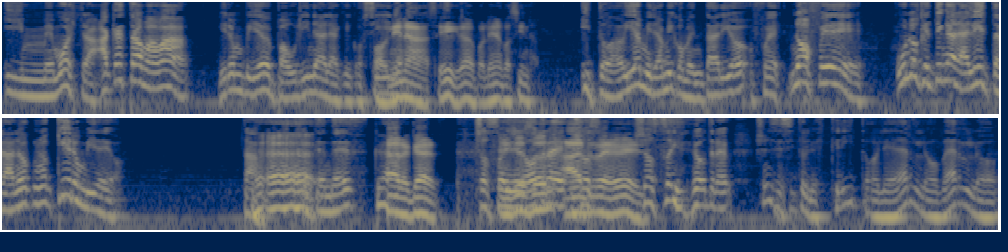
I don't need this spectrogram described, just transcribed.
y me muestra, acá está mamá. Y era un video de Paulina la que cocina. Paulina, sí, claro, Paulina cocina. Y todavía, mirá mi comentario, fue, no, Fede, uno que tenga la letra, no, no quiere un video. Ta, ¿Entendés? Claro, claro. Yo soy de Ellos otra... al yo, revés. yo soy de otra... Yo necesito lo escrito, leerlo, verlo.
